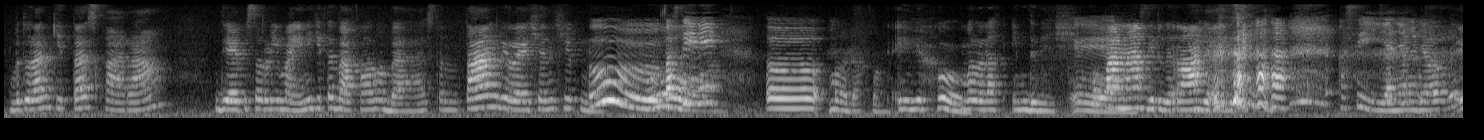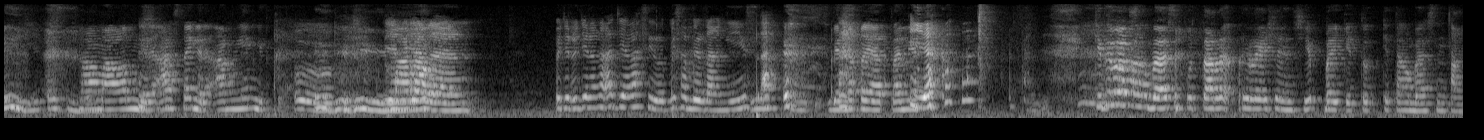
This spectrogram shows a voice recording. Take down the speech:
Kebetulan kita sekarang di episode 5 ini kita bakal ngebahas tentang relationship nih. Uh, Oh. pasti ini eh, meledak banget. Iya, meledak Indonesia. Kok Iya. panas gitu gerah gitu. Kasihan yang ngejawab. Iya, pasti. Malam-malam gak ada AC, gak ada angin gitu. Uh, hujan-hujanan. Hujan-hujanan aja lah Silvi sambil nangis. Ah, Biar gak kelihatan ya. iya. Kita bakal ngebahas seputar relationship, baik itu kita ngebahas tentang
